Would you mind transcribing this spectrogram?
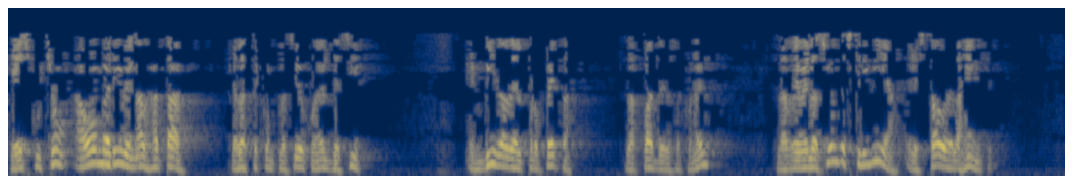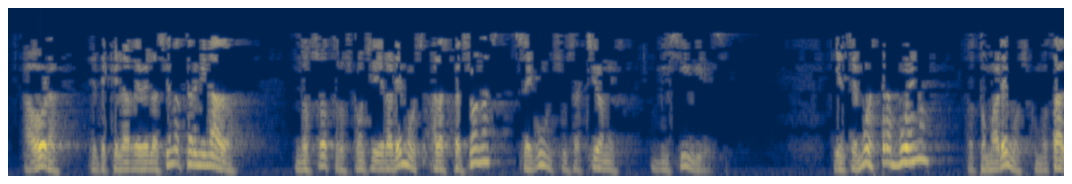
que escuchó a Omar ibn al-Hattab, que Alá esté complacido con él, decir, en vida del profeta, la paz de Dios con él, la revelación describía el estado de la gente. Ahora, desde que la revelación ha terminado, nosotros consideraremos a las personas según sus acciones visibles. Quien se muestra bueno, lo tomaremos como tal,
